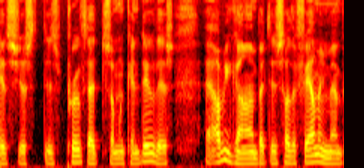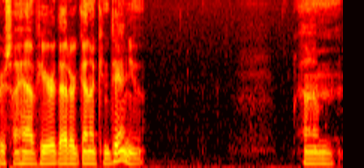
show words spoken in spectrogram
It's just it's proof that someone can do this. I'll be gone, but there's other family members I have here that are going to continue. Um,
